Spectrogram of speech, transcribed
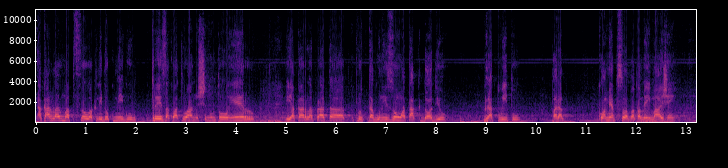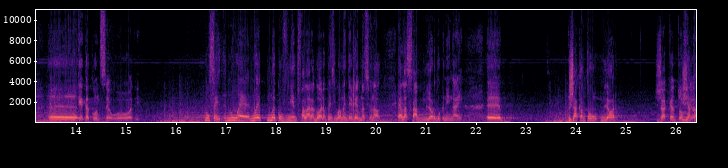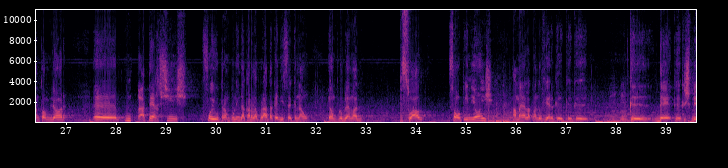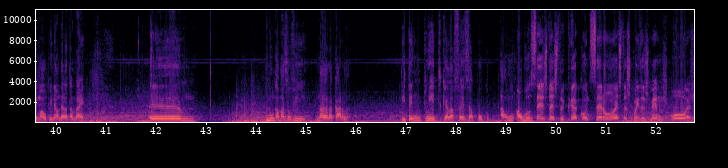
A Carla é uma pessoa que lidou comigo 3 a 4 anos, se não estou em erro. E a Carla Prata protagonizou um ataque de ódio gratuito para, com a minha pessoa, com a minha imagem. Eh, O que é que aconteceu, Adi? Não sei, não é, não, é, não é conveniente falar agora, principalmente em rede nacional. Ela sabe melhor do que ninguém. Eh, já cantou melhor, Já cantou já melhor. cantou melhor. Eh, a TRX foi o trampolim da Carla Prata, quem disser que não é um problema pessoal, são opiniões. Amanhã ela quando vier que, que, que, que, dê- que- que exprima a opinião dela também. Eh, nunca mais ouvi nada da Carla. E tem um tweet que ela fez há pouco, há um, algum Vocês, desde que aconteceram estas coisas menos boas,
